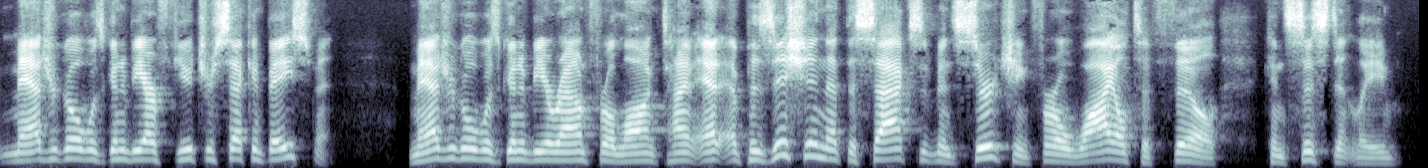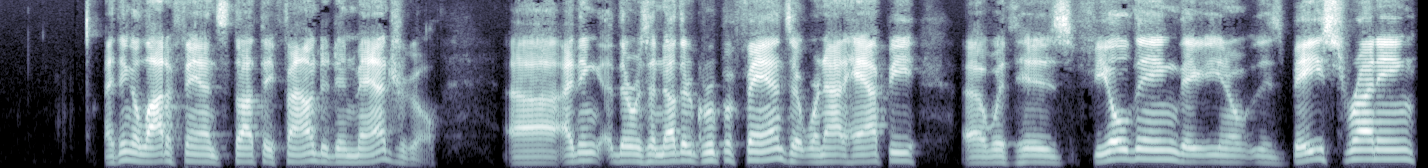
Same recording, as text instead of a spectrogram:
Madrigal was going to be our future second baseman. Madrigal was going to be around for a long time at a position that the Sox have been searching for a while to fill consistently. I think a lot of fans thought they found it in Madrigal. Uh, I think there was another group of fans that were not happy uh, with his fielding, they, you know, his base running.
